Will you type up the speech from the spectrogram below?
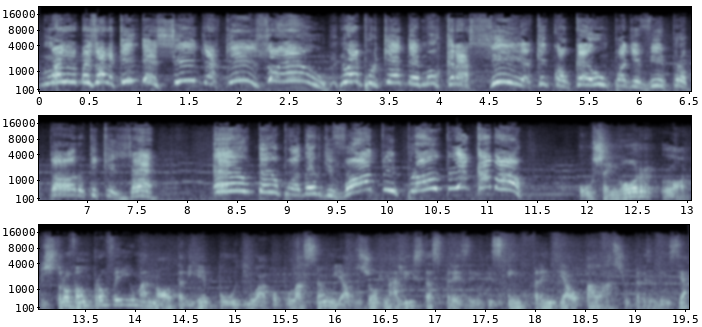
Mas, mas olha, quem decide aqui sou eu! Não é porque é democracia que qualquer um pode vir propor o que quiser. Eu tenho poder de voto e pronto e acabou! O senhor Lopes Trovão proferiu uma nota de repúdio à população e aos jornalistas presentes em frente ao Palácio Presidencial.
